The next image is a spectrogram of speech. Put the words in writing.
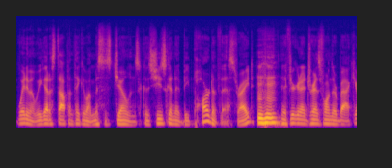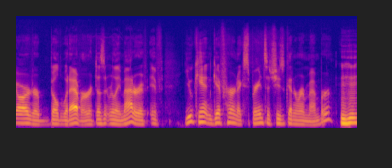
wait a minute, we got to stop and think about Mrs. Jones because she's going to be part of this, right? Mm-hmm. And if you're going to transform their backyard or build whatever, it doesn't really matter. If, if you can't give her an experience that she's going to remember, mm-hmm.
